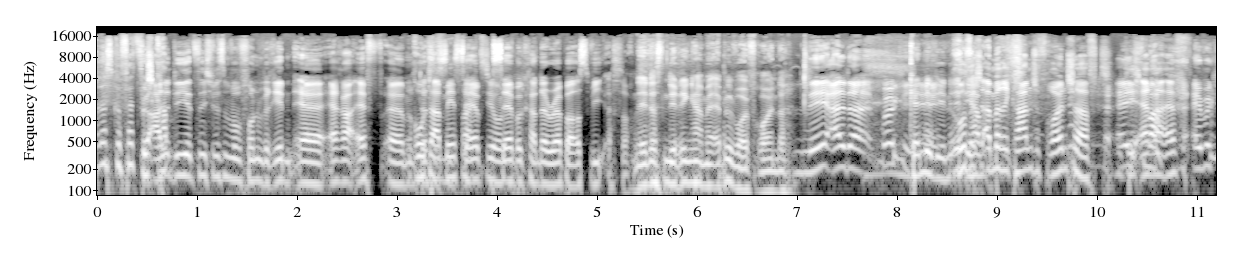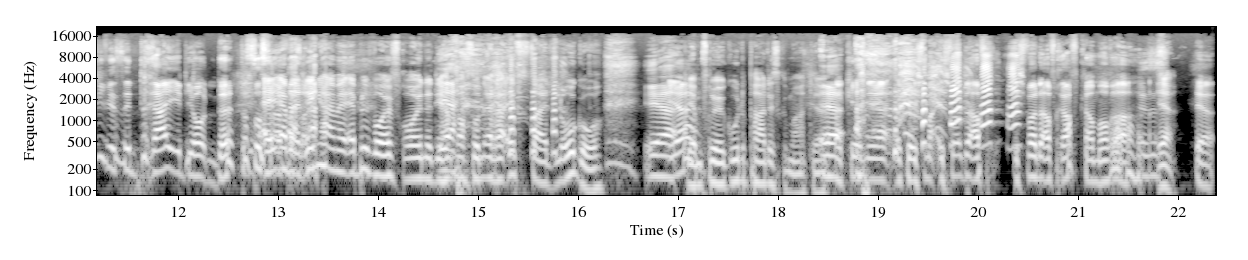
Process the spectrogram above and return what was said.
alles gefetzt. Für Ich alle, die jetzt nicht wissen, wovon wir reden, äh, RAF, ähm, Rote das ist ein sehr, sehr bekannter Rapper aus Wien. Achso. Nee, das sind die Ringheimer Appleboy-Freunde. Nee, Alter, wirklich. Kennt ihr die nicht? Russisch-amerikanische Freundschaft, Ey, die ich mach, RAF. ey, wirklich, wir sind drei Idioten, ne? Das ist Ey, aber Ringheimer Appleboy-Freunde, die Ja. haben auch so ein RAF-Style-Logo. Ja. Ja? Die haben früher gute Partys gemacht, ja. Ja. Okay, nee, ja, okay ich, ich, wollte auf, ich wollte auf Raf Kamora. Ja. Ja.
